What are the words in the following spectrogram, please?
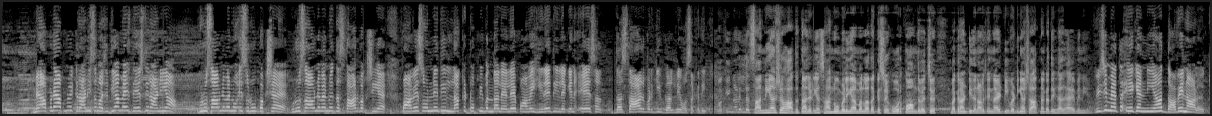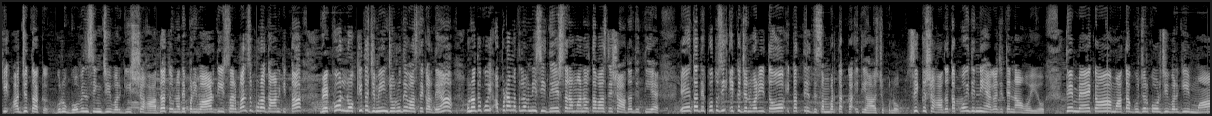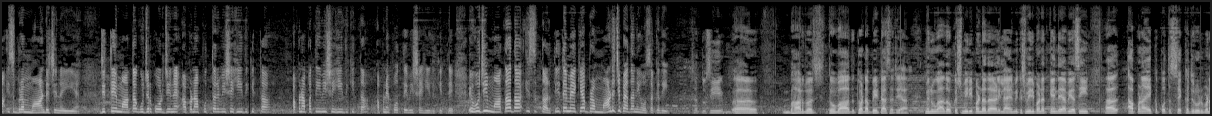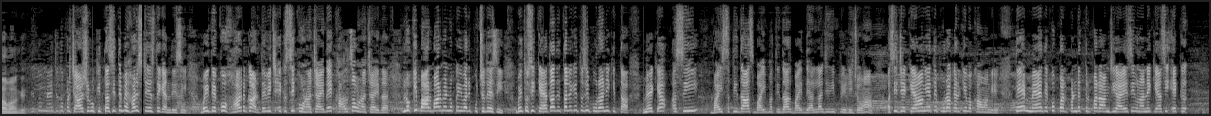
ਮੈਂ ਆਪਣੇ ਆਪ ਨੂੰ ਇੱਕ ਰਾਣੀ ਸਮਝਦੀ ਆ ਮੈਂ ਇਸ ਦੇਸ਼ ਦੀ ਰਾਣੀ ਆ ਗੁਰੂ ਸਾਹਿਬ ਨੇ ਮੈਨੂੰ ਇਸ ਰੂਪ ਬਖਸ਼ਿਆ ਹੈ। ਗੁਰੂ ਸਾਹਿਬ ਨੇ ਮੈਨੂੰ ਇਹ ਦਸਤਾਰ ਬਖਸ਼ੀ ਹੈ। ਭਾਵੇਂ ਸੋਨੇ ਦੀ ਲੱਖ ਟੋਪੀ ਬੰਦਾ ਲੈ ਲੇ, ਭਾਵੇਂ ਹੀਰੇ ਦੀ, ਲੇਕਿਨ ਇਹ ਦਸਤਾਰ ਵਰਗੀ ਗੱਲ ਨਹੀਂ ਹੋ ਸਕਦੀ। ਬਾਕੀ ਨਾਲੇ ਲਸਾਨੀਆਂ ਸ਼ਹਾਦਤਾਂ ਜਿਹੜੀਆਂ ਸਾਨੂੰ ਮਿਲੀਆਂ ਮੈਨੂੰ ਲੱਗਦਾ ਕਿਸੇ ਹੋਰ ਕੌਮ ਦੇ ਵਿੱਚ ਮੈਂ ਗਾਰੰਟੀ ਦੇ ਨਾਲ ਕਹਿੰਦਾ ਐਡੀ ਵੱਡੀਆਂ ਸ਼ਹਾਦਤਾਂ ਕਦੇ ਸ਼ਾਇਦ ਹੈ ਵੀ ਨਹੀਂ। ਵੀਰ ਜੀ ਮੈਂ ਤਾਂ ਇਹ ਕਹਿੰਨੀ ਆ ਦਾਅਵੇ ਨਾਲ ਕਿ ਅੱਜ ਤੱਕ ਗੁਰੂ ਗੋਬਿੰਦ ਸਿੰਘ ਜੀ ਵਰਗੀ ਸ਼ਹਾਦਤ ਉਹਨਾਂ ਦੇ ਪਰਿਵਾਰ ਦੀ ਸਰਬੰਸ ਪੂਰਾ ਦਾਨ ਕੀਤਾ। ਵੇਖੋ ਲੋਕੀ ਤਾਂ ਜ਼ਮੀਨ ਜੋਰੂ ਦੇ ਵਾਸਤੇ ਕਰਦੇ ਆ। ਉਹਨਾਂ ਦਾ ਕੋਈ ਆਪਣਾ ਮਤਲਬ ਨਹੀਂ ਸੀ ਦੇਸ਼ ਧਰਮ ਮਾਨਵਤਾ ਵਾਸਤੇ ਸ਼ਹਾਦਤ ਦਿੱਤੀ ਹੈ। ਇਹ ਤਾਂ ਦੇਖੋ ਤੁਸੀਂ 1 ਜਨਵਰੀ ਤੋਂ 31 ਦਸੰਬਰ ਤੱਕ ਦਾ ਇਤਿਹਾਸ ਚੁੱਕ ਲਓ। ਸਿੱਖ ਸ਼ਹਾਦਤ ਦਾ ਕੋਈ ਦਿਨ ਨਹੀਂ ਹੈਗਾ ਜਿੱਥੇ ਨਾ ਹੋਈ ਹੋ। ਤੇ ਮੈਂ ਕਹਾਂ, ਮਾਤਾ ਗੁਜਰ ਕੌਰ ਜੀ ਵਰਗੀ ਮਾਂ ਇਸ ਬ੍ਰਹਮਾਂਡ 'ਚ ਨਹੀਂ ਹੈ। ਜਿੱਥੇ ਮਾਤਾ ਗੁਜਰ ਕੌਰ ਜੀ ਨੇ ਆਪਣਾ ਪੁੱਤਰ ਵੀ ਸ਼ਹੀਦ ਕੀਤਾ, ਆਪਣਾ ਪਤੀ ਵੀ ਸ਼ਹੀਦ ਕੀਤਾ, ਆਪਣੇ ਪੋਤੇ ਵੀ ਸ਼ਹੀਦ ਕੀਤੇ। ਇਹੋ ਜੀ ਮਾਤਾ ਦਾ ਇਸ ਧਰਤੀ ਤੇ ਮੈਂ ਕਿਹਾ ਬ੍ਰਹਮਾਂਡ 'ਚ ਪੈਦਾ ਨਹੀਂ ਹੋ ਸਕਦੀ। ਅੱਛਾ ਤੁਸੀਂ ਅਹ, ਭਾਰਤਵਰਸ਼ ਤੋਂ ਬਾਅਦ ਤੁਹਾਡਾ ਬੇਟਾ ਸਜਿਆ। ਮੈਨੂੰ ਯਾਦ ਆ ਕਸ਼ਮੀਰੀ ਪੰਡਤ ਵਾਲੀ ਲਾਈਨ ਵੀ ਕਸ਼ਮੀਰੀ ਪੰਡਤ ਕਹਿੰਦੇ ਆ ਵੀ ਅਸੀਂ ਅਹ, ਆਪਣਾ ਇੱਕ ਪੁੱਤ ਸਿੱਖ ਜ਼ਰੂਰ ਬਣਾਵਾਂਗੇ। ਪ੍ਰਚਾਰ ਸ਼ੁਰੂ ਕੀਤਾ ਸੀ ਤੇ ਮੈਂ ਹਰ ਸਟੇਜ ਤੇ ਕਹਿੰਦੀ ਸੀ, ਬਈ ਦੇਖੋ, ਹਰ ਘਰ ਦੇ ਵਿੱਚ ਇੱਕ ਸਿੱਖ ਹੋਣਾ ਚਾਹੀਦਾ, ਇੱਕ ਖਾਲਸਾ ਹੋਣਾ ਚਾਹੀਦਾ। ਲੋਕੀ ਬਾਰ-ਬਾਰ ਮੈਨੂੰ ਕਈ ਵਾਰੀ ਪੁੱਛਦੇ ਸੀ, ਬਈ ਤੁਸੀਂ ਕਹਿ ਤਾਂ ਦਿੱਤਾ, ਲੇਕਿਨ ਤੁਸੀਂ ਪੂਰਾ ਨਹੀਂ ਕੀਤਾ। ਮੈਂ ਕਿਹਾ, ਅਸੀਂ ਬਾਈ ਸਤੀਦਾਸ, ਬਾਈ ਮਤੀਦਾਸ, ਬਾਈ ਦਿਆਲਾ ਜੀ ਦੀ ਪੀੜੀ ਚੋਂ ਹਾਂ। ਅਸੀਂ ਜੇ ਕਹਾਂਗੇ ਤੇ ਪੂਰਾ ਕਰਕੇ ਵਿਖਾਵਾਂਗੇ। ਤੇ ਮੈਂ ਦੇਖੋ ਪੰਡਿਤ ਕਿਰਪਾ ਰਾਮ ਜੀ ਆਏ ਸੀ, ਉਹਨਾਂ ਨੇ ਕਿਹਾ ਸੀ, ਇੱਕ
